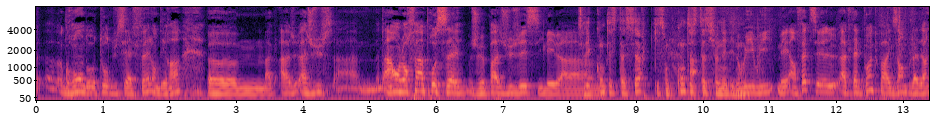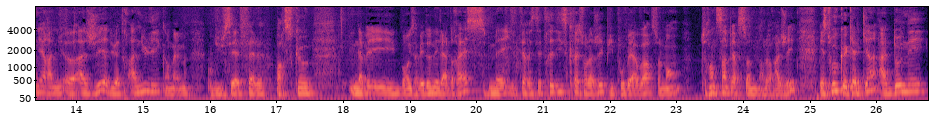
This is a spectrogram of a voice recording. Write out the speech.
euh, gronde autour du CFL, on dira, euh, à- à- à juste, à- on leur fait un procès. Je ne vais pas juger s'il est... C'est les contestataires qui sont contestationnés, dis donc. oui, oui, mais en fait, c'est à tel point que par exemple, la dernière AG a dû être annulée quand même du CFL parce que ils n'avaient- bon, ils avaient donné l'adresse, mais ils étaient restés très discrets sur l'AG, puis ils pouvaient avoir seulement 35 personnes dans leur AG. Mais il se trouve que quelqu'un a donné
